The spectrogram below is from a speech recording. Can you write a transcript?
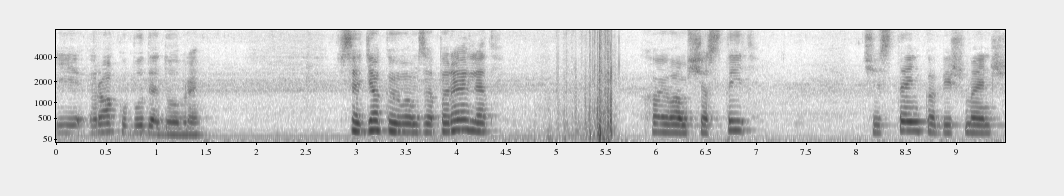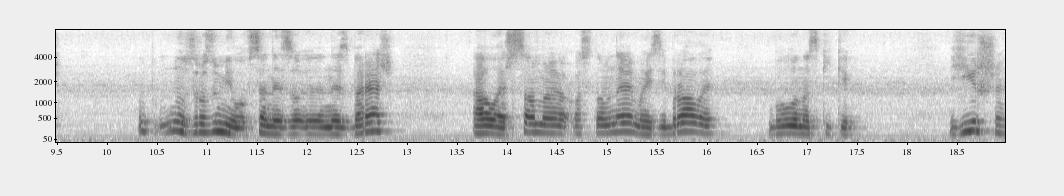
І раку буде добре. Все, дякую вам за перегляд. Хай вам щастить. Чистенько, більш-менш. Ну, зрозуміло, все не, не збереш. Але ж саме основне ми зібрали. Було наскільки гірше.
